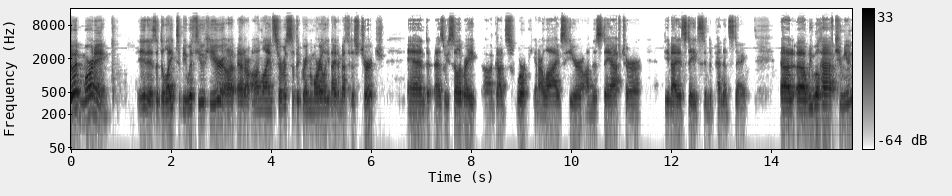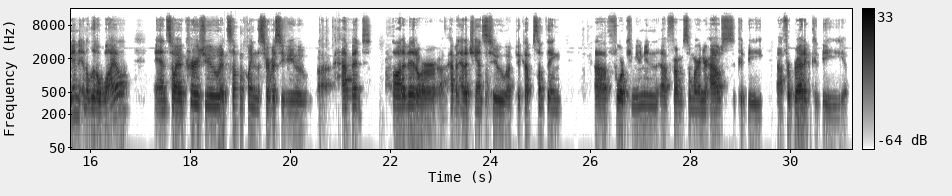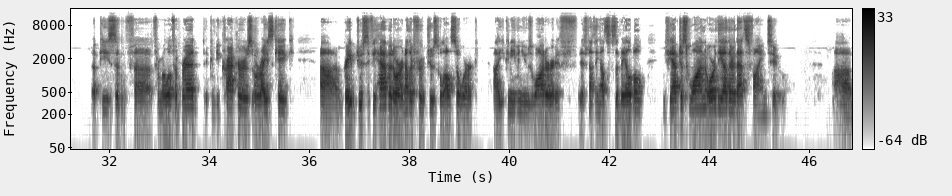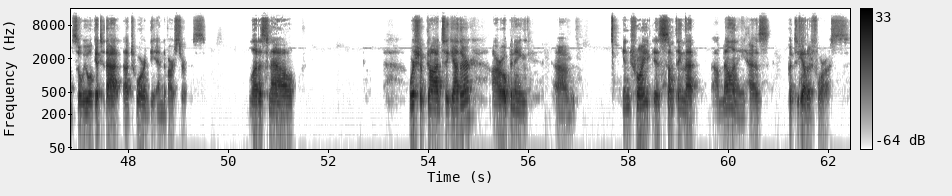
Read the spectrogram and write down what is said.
Good morning. It is a delight to be with you here uh, at our online service of the Gray Memorial United Methodist Church. And as we celebrate uh, God's work in our lives here on this day after the United States Independence Day, uh, uh we will have communion in a little while. And so I encourage you at some point in the service, if you uh, haven't thought of it or uh, haven't had a chance to pick up something for communion from somewhere in your house, it could be uh, for bread, it could be a piece of uh, from a loaf of bread. It could be crackers or rice cake. Uh, grape juice, if you have it, or another fruit juice will also work. Uh, you can even use water if if nothing else is available. If you have just one or the other, that's fine too. Um, so we will get to that uh, toward the end of our service. Let us now worship God together. Our opening um, introit is something that uh, Melanie has put together for us.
